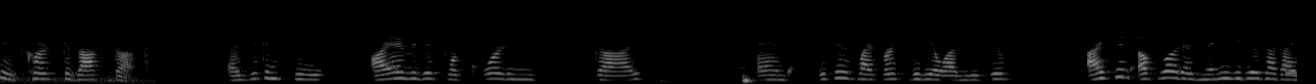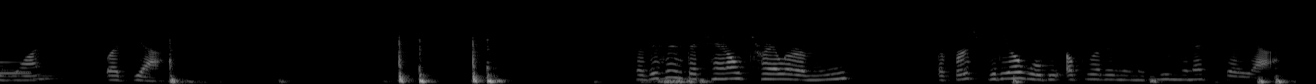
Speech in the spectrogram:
name is Kurt Kazak Duck. As you can see, I am this recording guy, and this is my first video on YouTube. I can upload as many videos as I want, but yeah. So this is the channel trailer of me. The first video will be uploaded in a few minutes, so yeah.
